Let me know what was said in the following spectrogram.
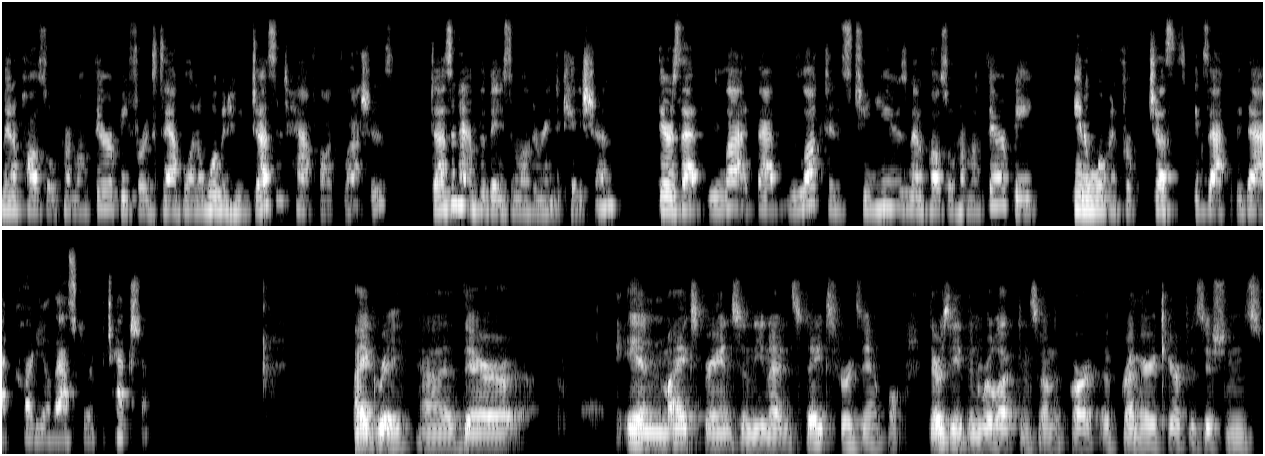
menopausal hormone therapy, for example, in a woman who doesn't have hot flashes, doesn't have the vasomotor indication, there's that that reluctance to use menopausal hormone therapy in a woman for just exactly that cardiovascular protection. I agree. Uh, there, in my experience in the United States, for example, there's even reluctance on the part of primary care physicians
